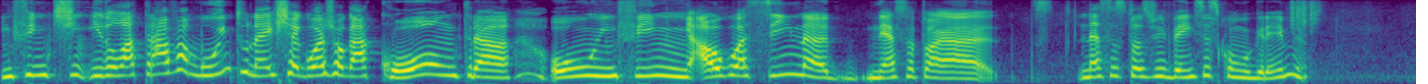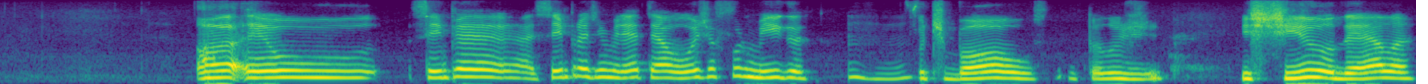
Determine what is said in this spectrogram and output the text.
enfim, idolatrava muito, né? E chegou a jogar contra, ou enfim, algo assim na, nessa tua nessas tuas vivências com o Grêmio? Uh, eu sempre, sempre admirei até hoje a Formiga. Uhum. Futebol, pelo estilo dela.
